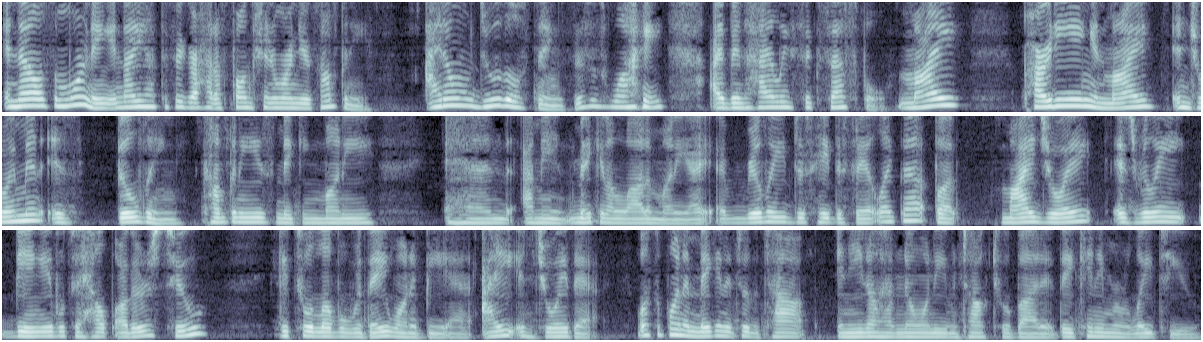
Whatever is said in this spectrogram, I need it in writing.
And now it's the morning, and now you have to figure out how to function and run your company. I don't do those things. This is why I've been highly successful. My partying and my enjoyment is building companies, making money, and I mean, making a lot of money. I, I really just hate to say it like that, but my joy is really being able to help others too get to a level where they want to be at. I enjoy that. What's the point of making it to the top and you don't have no one to even talk to about it? They can't even relate to you.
